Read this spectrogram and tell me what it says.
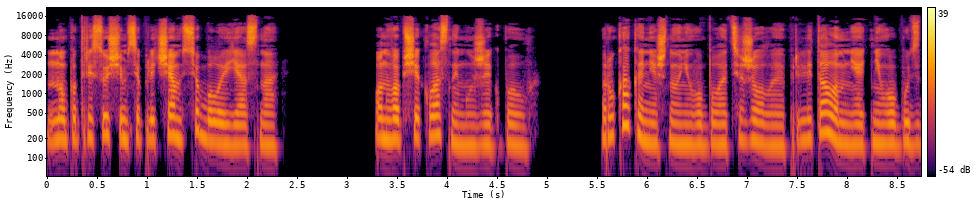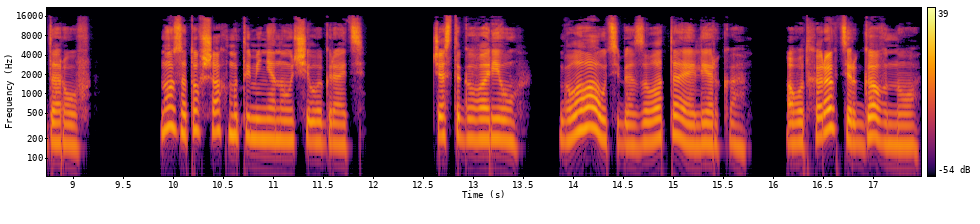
но по трясущимся плечам все было ясно. Он вообще классный мужик был. Рука, конечно, у него была тяжелая, прилетала мне от него, будь здоров. Но зато в шахматы меня научил играть. Часто говорил, голова у тебя золотая, Лерка, а вот характер — говно.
